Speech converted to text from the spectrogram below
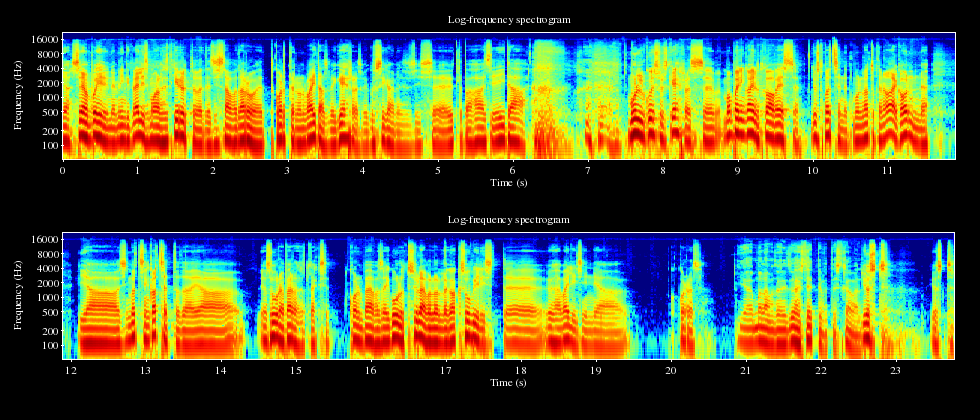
jah, see on põhiline, mingid välismaalased kirjutavad ja siis saavad aru, et korter on Vaidas või Kehras või kus iganes ja siis äh, ütleb, ahah, ei taha mul kusjuures Kehras, äh, ma panin ka ainult KV-sse, just mõtlesin, et mul natukene aega on. ja siis mõtlesin katsetada ja, ja suurepäraselt läks, et kolm päeva sai kuulutus üleval olla, kaks huvilist, äh, ühe valisin ja korras. ja mõlemad olid ühest ettevõttest ka veel? just just.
